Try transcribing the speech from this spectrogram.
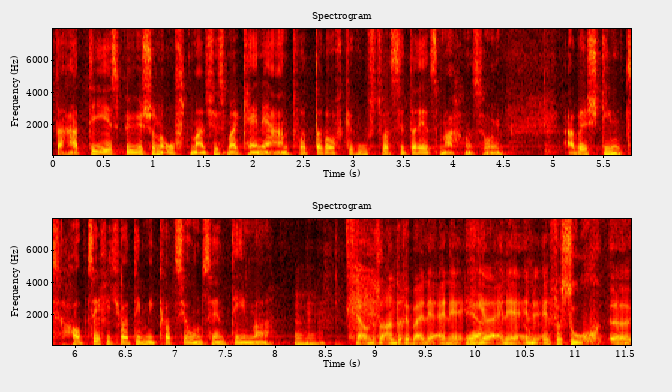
Da hat die SPÖ schon oft manches Mal keine Antwort darauf gewusst, was sie da jetzt machen sollen. Aber es stimmt, hauptsächlich war die Migration sein Thema. Mhm. Ja, und das andere war eine, eine ja. eher eine, eine, ein Versuch, äh,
